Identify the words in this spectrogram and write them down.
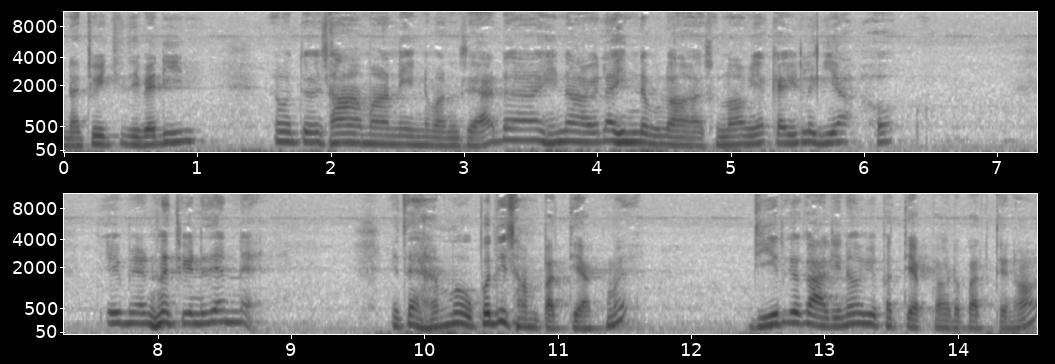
නැති වෙච්ච දි වැඩිනේ නමුත් ඔය සාමාන්‍ය ඉන්න මනුස්සයාට hina වෙලා ඉන්න පුළුවන්. සුනාමියක් ඇවිල්ලා ගියා. ඔව්. ඒ මෙන්න නැති වෙන්න දෙයක් නැහැ. එතන හැම උපදි සම්පත්තියක්ම දීර්ඝ කාලිනව විපත්‍යක් බවටපත් වෙනවා.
